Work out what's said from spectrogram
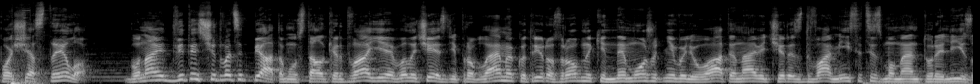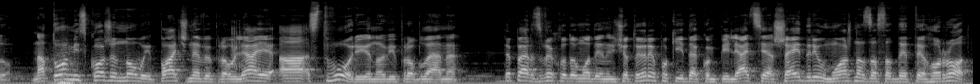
пощастило. Бо навіть у 2025-му Stalker 2 є величезні проблеми, котрі розробники не можуть нівелювати навіть через два місяці з моменту релізу. Натомість кожен новий патч не виправляє, а створює нові проблеми. Тепер з виходом 1.4, поки йде компіляція шейдерів, можна засадити город,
